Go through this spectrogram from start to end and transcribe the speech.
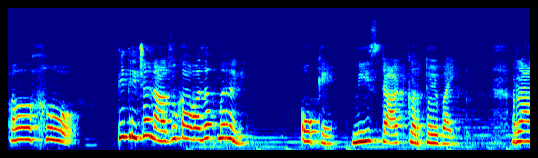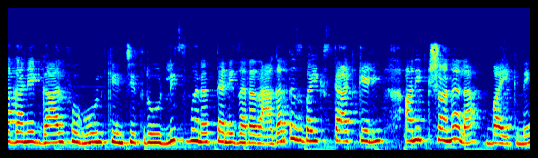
"अ, हो ती तिच्या नाजूक आवाजात म्हणाली. ओके मी स्टार्ट करतोय बाईक रागाने गाल फुगवून किंचित रोडलीच म्हणत त्याने जरा रागातच बाईक स्टार्ट केली आणि क्षणाला बाईकने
